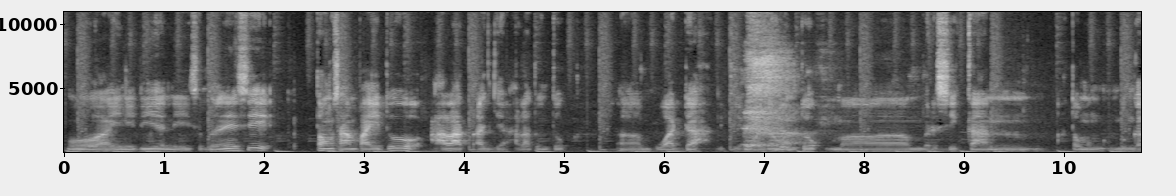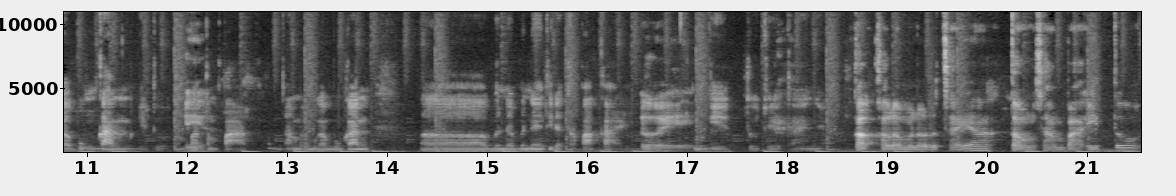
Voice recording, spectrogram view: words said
Wah, ini dia nih. Sebenarnya sih tong sampah itu alat aja, alat untuk eh, wadah gitu ya. Wadah untuk membersihkan atau meng- menggabungkan gitu tempat-tempat. Sama menggabunggan eh, benda-benda yang tidak terpakai. Oi. Begitu ceritanya. Ka- Kalau menurut saya tong sampah itu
